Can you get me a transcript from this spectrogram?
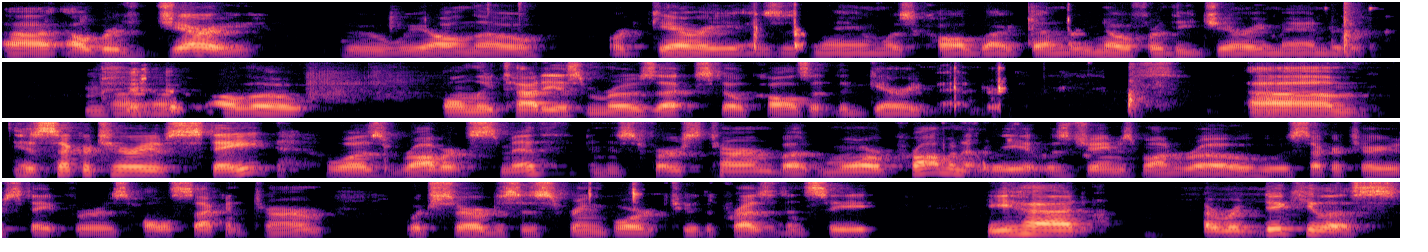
Uh, Elbridge Gerry, who we all know, or Gary as his name was called back then, we know for the gerrymander. Uh, although only Thaddeus Mrozek still calls it the gerrymander. Um, his Secretary of State was Robert Smith in his first term, but more prominently, it was James Monroe, who was Secretary of State for his whole second term, which served as his springboard to the presidency. He had a ridiculous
